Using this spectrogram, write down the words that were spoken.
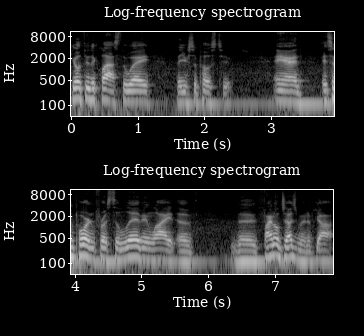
go through the class the way that you're supposed to. And it's important for us to live in light of the final judgment of God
